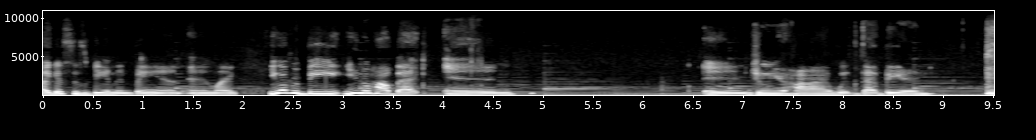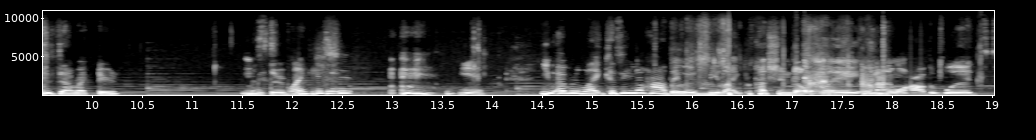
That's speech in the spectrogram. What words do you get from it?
I guess it's being in band and like you ever be you know how back in in junior high with that band director Mr. Blankenship. yeah. You ever like because you know how they would be like percussion don't play and I want all the woods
